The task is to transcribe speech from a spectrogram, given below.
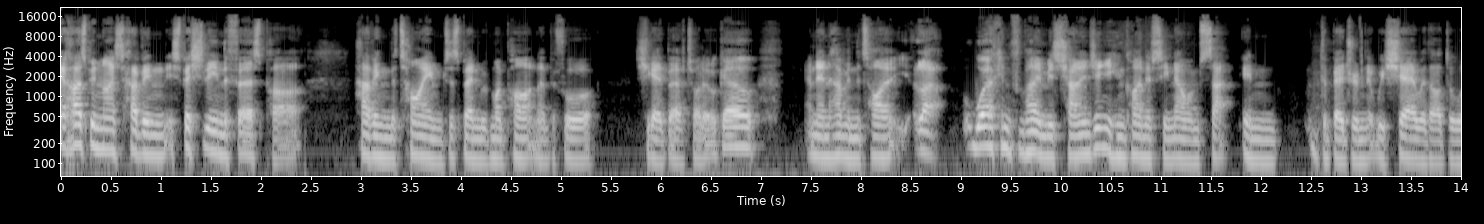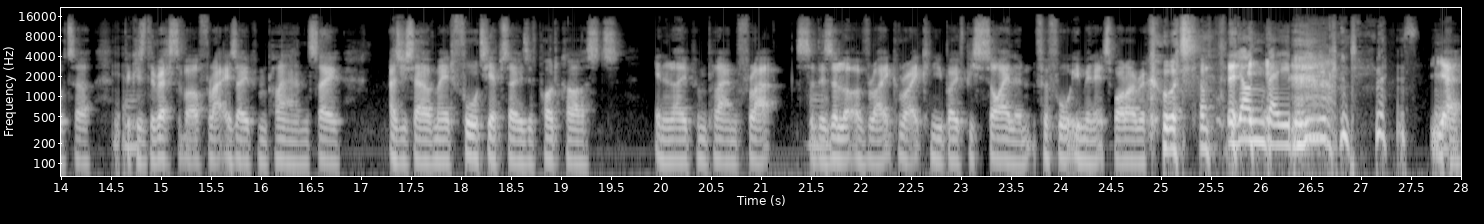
it has been nice having, especially in the first part, having the time to spend with my partner before she gave birth to our little girl, and then having the time like working from home is challenging. You can kind of see now I'm sat in the bedroom that we share with our daughter Yeah. because the rest of our flat is open plan. So, as you say, I've made 40 episodes of podcasts in an open plan flat. So there's a lot of like, right, can you both be silent for 40 minutes while I record something? Young baby, you can do this. yeah,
